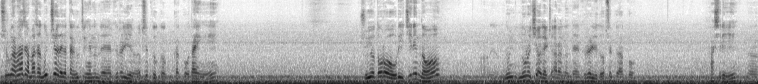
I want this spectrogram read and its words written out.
출근하자마자 눈 치워야 되겠다 걱정했는데 그럴 일은 없을 것 같고 다행히. 주요 도로 우리 진입로. 어, 눈, 눈을 치워야 될 줄 알았는데 그럴 일도 없을 것 같고. 확실히 어,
